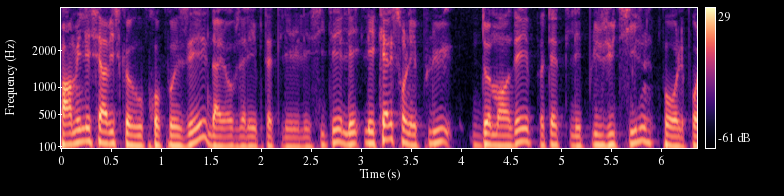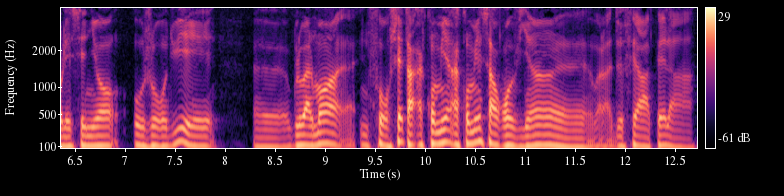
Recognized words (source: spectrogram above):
Parmi les services que vous proposez, d'ailleurs vous allez peut-être les, citer, lesquels sont les plus demandés, peut-être les plus utiles pour, pour les seniors aujourd'hui et euh, globalement une fourchette, à combien, à combien ça revient euh, voilà, de faire appel à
